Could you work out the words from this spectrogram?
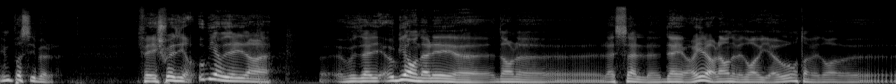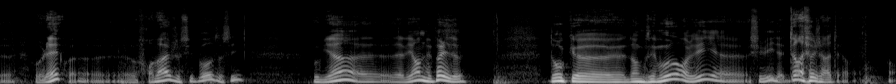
Impossible. Il fallait choisir. Ou bien vous allez dans la, euh, vous allez, ou bien on allait euh, dans le- la salle Diary. Alors là, on avait droit au yaourt, on avait droit euh, au lait, quoi, euh, au fromage, je suppose aussi. Ou bien euh, la viande, mais pas les deux. Donc, euh, donc Zemmour, lui, euh, chez lui, il a deux réfrigérateurs. Bon.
